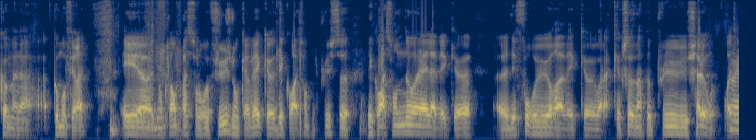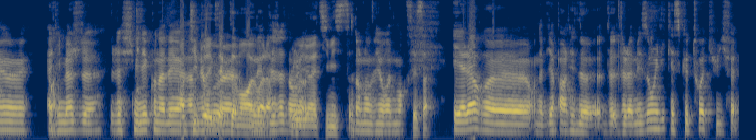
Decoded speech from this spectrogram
comme à la comme au Ferret. Et euh, donc là on passe sur le refuge donc avec euh, décoration un peu plus décoration de Noël avec des fourrures avec voilà quelque chose d'un peu plus chaleureux ouais, ouais, ouais. à l'image de, la cheminée qu'on a derrière un petit peu exactement voilà déjà dans le lieu intimiste. dans l'environnement. C'est ça. Et alors on a bien parlé de, de, de la maison. Elie qu'est-ce que toi tu y fais?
